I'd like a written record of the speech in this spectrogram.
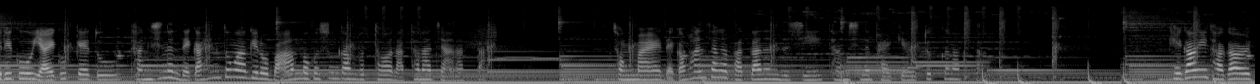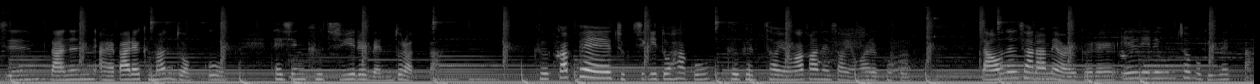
그리고 얄궂게도 당신은 내가 행동하기로 마음먹은 순간부터 나타나지 않았다. 정말 내가 환상을 봤다는 듯이 당신의 발길을 뚝 끊었다. 개강이 다가올 즈음 나는 알바를 그만두었고 대신 그 주위를 맴돌았다. 그 카페에 죽치기도 하고 그 근처 영화관에서 영화를 보고 나오는 사람의 얼굴을 일일이 훔쳐보기도 했다.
